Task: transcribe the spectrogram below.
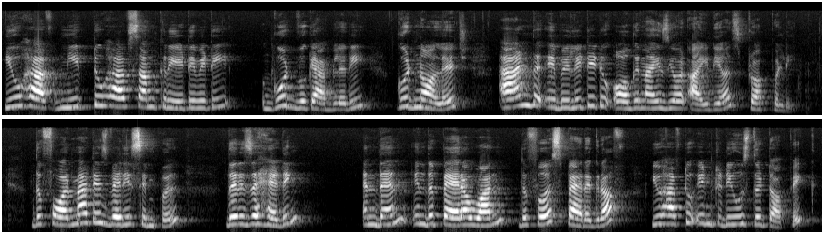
You have need to have some creativity, good vocabulary, good knowledge and the ability to organize your ideas properly. The format is very simple. There is a heading and then in the para 1, the first paragraph, you have to introduce the topic.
